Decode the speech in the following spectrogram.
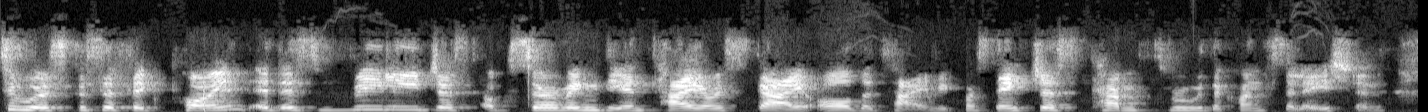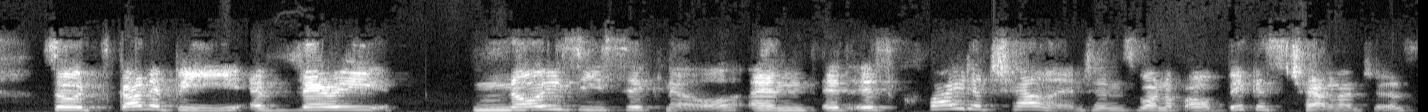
to a specific point. It is really just observing the entire sky all the time because they just come through the constellation. So it's going to be a very noisy signal and it is quite a challenge and it's one of our biggest challenges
